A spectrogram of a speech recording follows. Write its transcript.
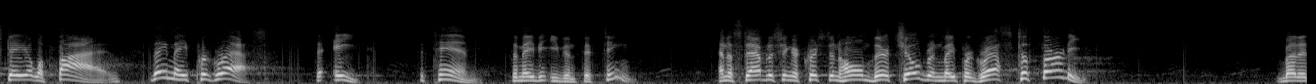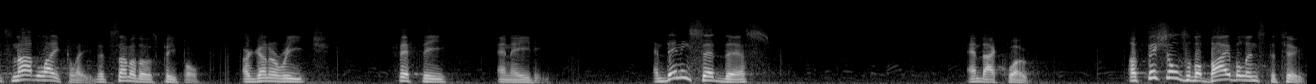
scale of 5, they may progress to 8, to 10, to maybe even 15. And establishing a Christian home, their children may progress to 30 but it's not likely that some of those people are going to reach 50 and 80. And then he said this, and I quote, Officials of a Bible Institute,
